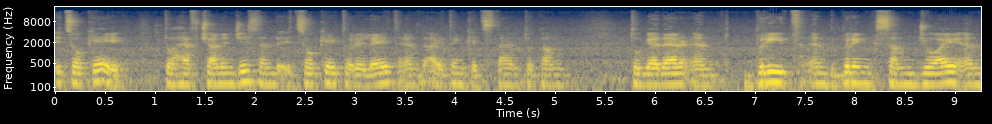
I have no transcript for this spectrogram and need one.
It's okay to have challenges and it's okay to relate and I think it's time to come together and breathe and bring some joy and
